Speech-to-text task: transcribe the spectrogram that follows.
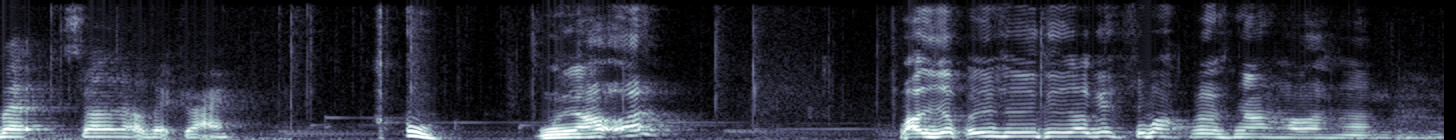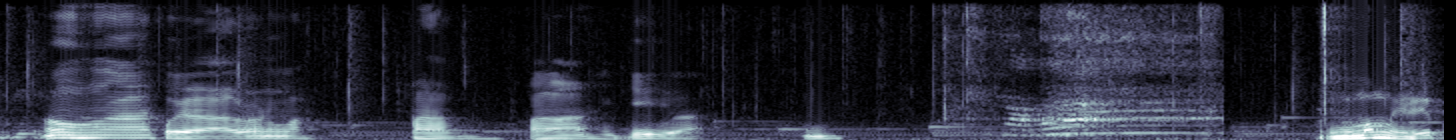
but still a little bit dry. Uh, Nggak, eh. Pajak ini sedikit lagi, coba. Oh, nah, lu mah. Hiji juga. Hmm. Ini mah mirip.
